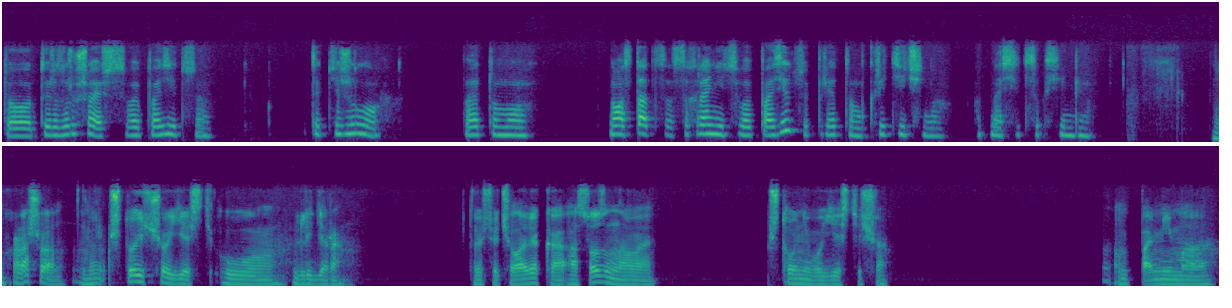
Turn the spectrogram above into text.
то ты разрушаешь свою позицию. Это тяжело. Поэтому, ну, остаться, сохранить свою позицию, при этом критично относиться к себе. Ну хорошо. Ну, что еще есть у лидера? То есть у человека осознанного, что у него есть еще? Помимо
